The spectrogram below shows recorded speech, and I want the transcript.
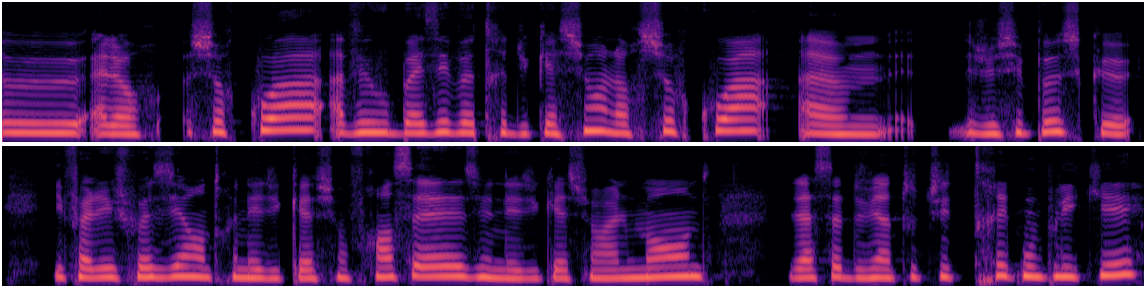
euh, alors, sur quoi avez-vous basé votre éducation? Alors, sur quoi Je suppose que il fallait choisir entre une éducation française, une éducation allemande. Là, ça devient tout de suite très compliqué.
